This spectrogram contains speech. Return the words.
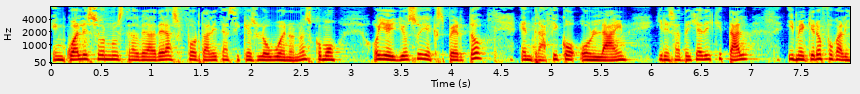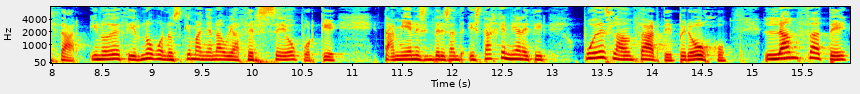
en cuáles son nuestras verdaderas fortalezas y qué es lo bueno, ¿no? Es como, oye, yo soy experto en tráfico online y en estrategia digital me quiero focalizar y no decir, no, bueno, es que mañana voy a hacer SEO porque también es interesante. Está genial decir, puedes lanzarte, pero ojo, lánzate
